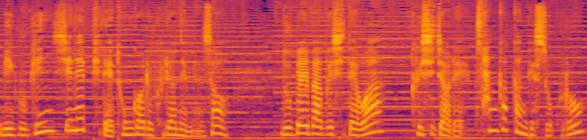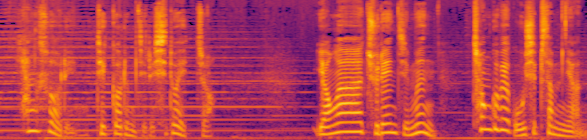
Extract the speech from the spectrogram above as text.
미국인 시네필의 동거를 그려내면서 누벨바그 시대와 그 시절의 삼각관계 속으로 향수 어린 뒷걸음질을 시도했죠. 영화 주렌짐은 1953년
